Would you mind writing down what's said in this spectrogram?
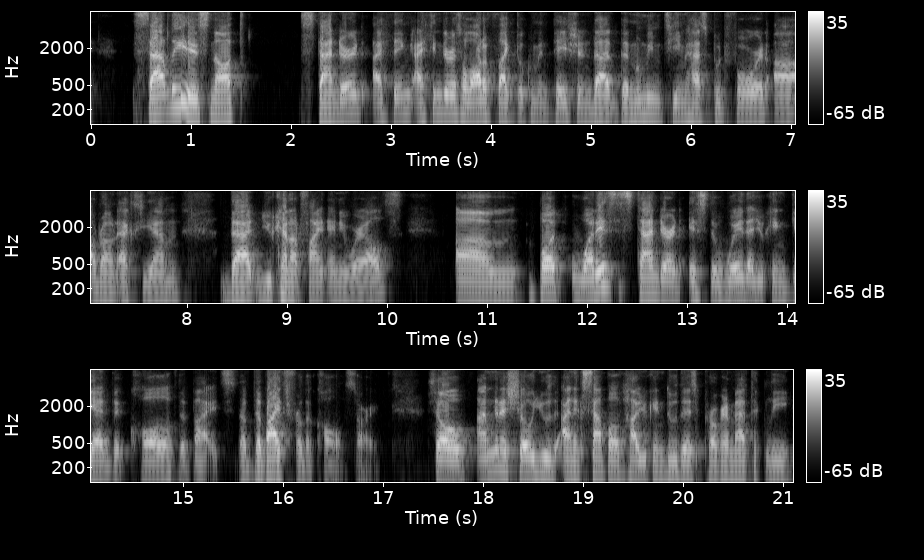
sadly, it's not standard. I think I think there is a lot of like documentation that the Moonbeam team has put forward uh, around XCM that you cannot find anywhere else. Um, but what is standard is the way that you can get the call of the bytes, the, the bytes for the call. Sorry. So I'm going to show you an example of how you can do this programmatically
